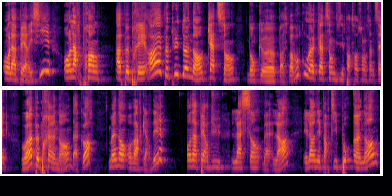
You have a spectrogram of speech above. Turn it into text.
On la perd ici, on la reprend à peu près un peu plus d'un an, 400. Donc, euh, pas, pas beaucoup, 400 hein, divisé par 365, ouais, à peu près un an, d'accord Maintenant, on va regarder. On a perdu la 100, ben, là. Et là, on est parti pour un an.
